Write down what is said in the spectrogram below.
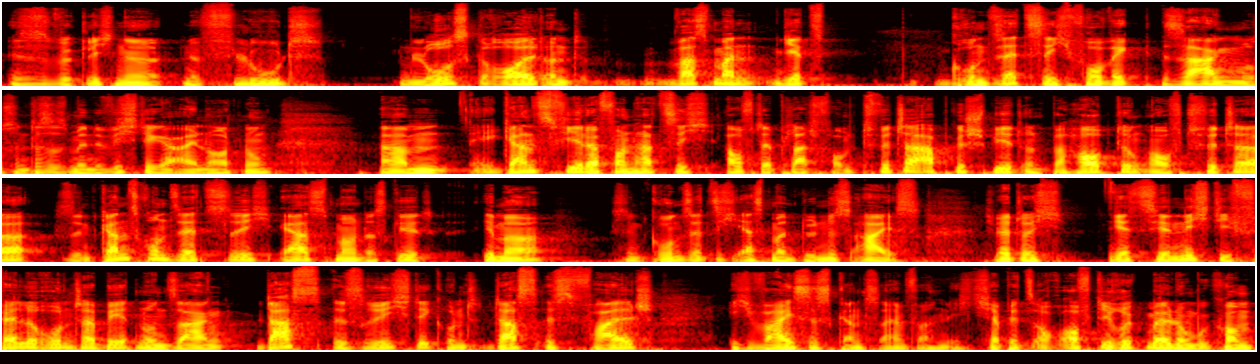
Es ist wirklich eine, eine Flut losgerollt und was man jetzt grundsätzlich vorweg sagen muss, und das ist mir eine wichtige Einordnung, ähm, ganz viel davon hat sich auf der Plattform Twitter abgespielt und Behauptungen auf Twitter sind ganz grundsätzlich erstmal, und das gilt immer, sind grundsätzlich erstmal dünnes Eis. Ich werde euch jetzt hier nicht die Fälle runterbeten und sagen, das ist richtig und das ist falsch. Ich weiß es ganz einfach nicht. Ich habe jetzt auch oft die Rückmeldung bekommen,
